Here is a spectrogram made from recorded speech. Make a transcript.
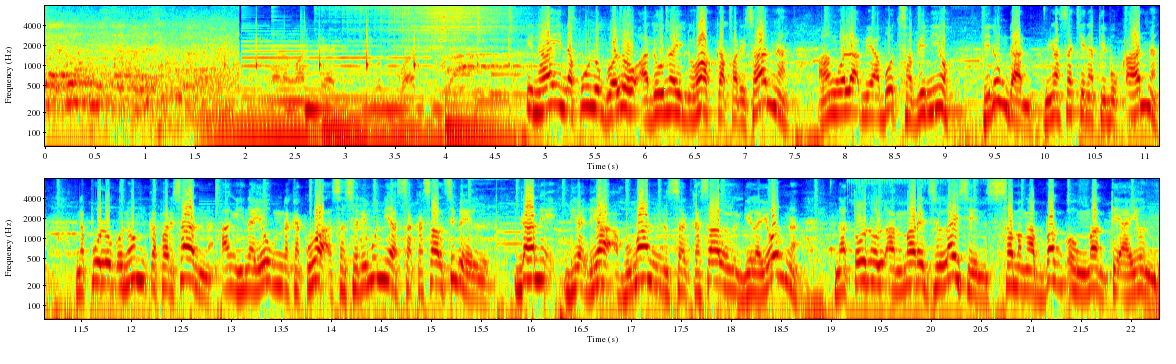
Bago ko para sa Inhay napulog walo adunay duha ka parisan ang wala miabot sa venue. Hinungdan nga sa kinatibukan napulog unom ka parisan ang hinayong nakakuha sa seremonya sa kasal sibil. Gani diha-diha human sa kasal gilayon natunol ang marriage license sa mga bag-ong magtiayon.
